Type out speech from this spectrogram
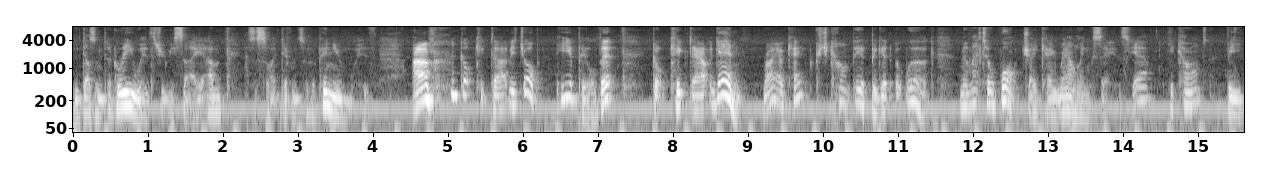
he doesn't agree with, should we say, um, has a slight difference of opinion with um, got kicked out of his job. He appealed it, got kicked out again. right? Okay, because you can't be a bigot at work, no matter what J.K. Rowling says. Yeah, you can't be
